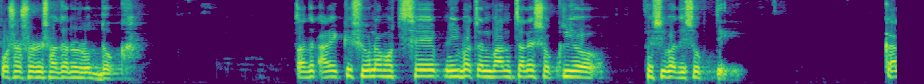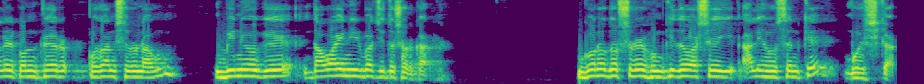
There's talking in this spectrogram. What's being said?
প্রশাসনে সাজানোর উদ্যোগ। তাদের আরেকটি শিরোনাম হচ্ছে নির্বাচন বানচালে সক্রিয় ফেসিবাদী শক্তি। কালের কণ্ঠের প্রধান শিরোনাম, বিনিয়োগে দাওয়ায় নির্বাচিত সরকার। গণদর্শনের হুমকি দেওয়া সেই আলী হোসেনকে বহিষ্কার।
